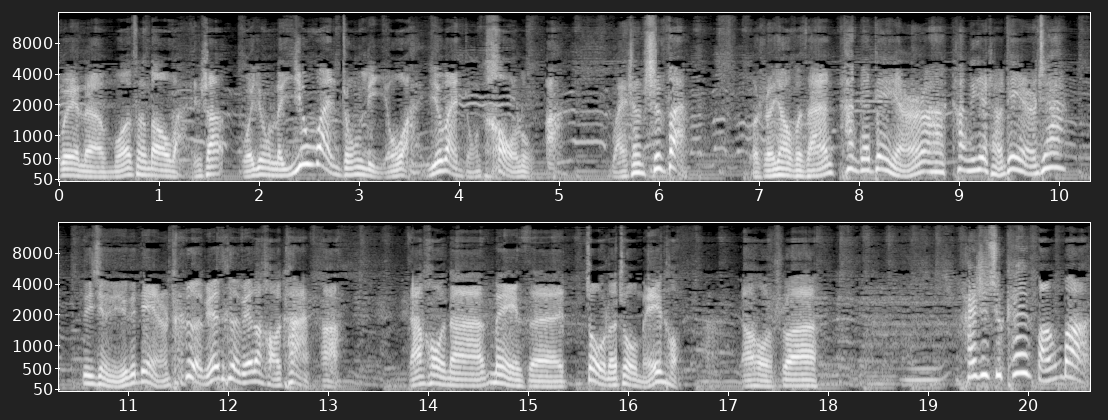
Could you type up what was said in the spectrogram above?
为了磨蹭到晚上，我用了一万种理由啊，一万种套路啊。晚上吃饭，我说要不咱看个电影啊，看个夜场电影去。最近有一个电影特别特别的好看啊。然后呢，妹子皱了皱眉头，然后说：“还是去开房吧，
